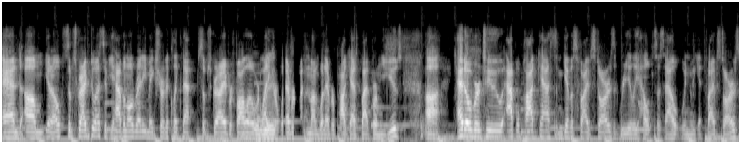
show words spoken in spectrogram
And um, you know, subscribe to us if you haven't already. Make sure to click that subscribe or follow or like or whatever button on whatever podcast platform you use. Uh, head over to Apple Podcasts and give us five stars. It really helps us out when we get five stars.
